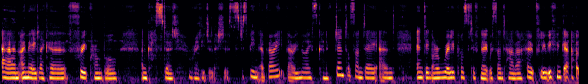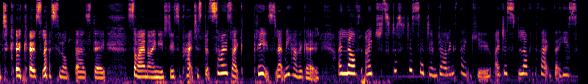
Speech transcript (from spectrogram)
and I made like a fruit crumble and custard, really delicious. It's just been a very, very nice kind of gentle Sunday and ending on a really positive note with Santana. Hopefully we can get out to Coco's lesson on Thursday. Si and I need to do some practice, but Si was like, please let me have a go. I love, I just, just, just said to him, darling, thank you. I just love the fact that he's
